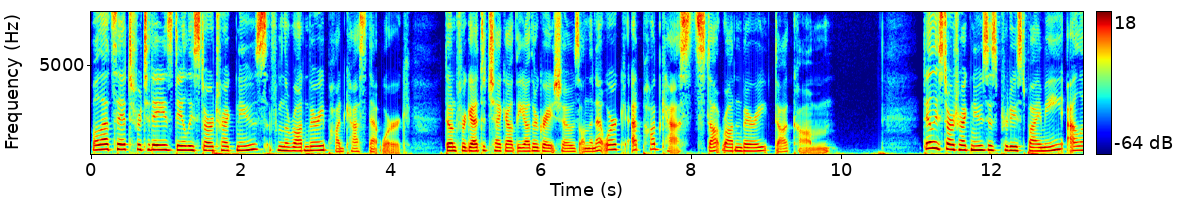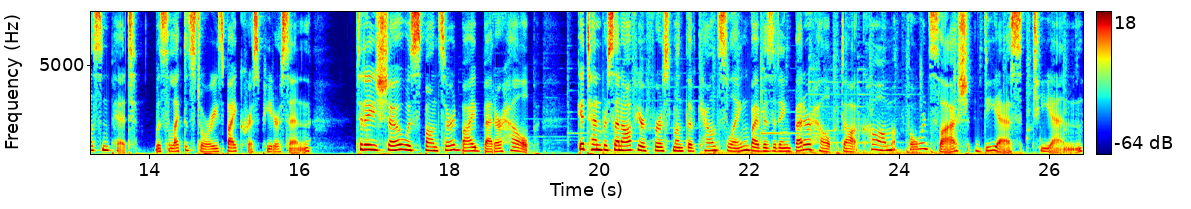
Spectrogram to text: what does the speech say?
Well, that's it for today's daily Star Trek news from the Roddenberry Podcast Network. Don't forget to check out the other great shows on the network at podcasts.roddenberry.com. Daily Star Trek News is produced by me, Allison Pitt, with selected stories by Chris Peterson. Today's show was sponsored by BetterHelp. Get 10% off your first month of counseling by visiting betterhelp.com forward slash DSTN.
